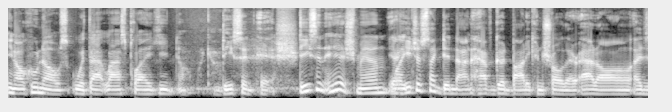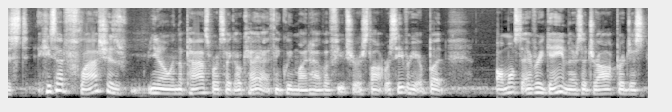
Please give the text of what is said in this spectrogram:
you know who knows with that last play he oh my god decent-ish. decent-ish man Yeah, like he just like did not have good body control there at all. I just he's had flashes, you know, in the past where it's like, okay, I think we might have a future slot receiver here, but almost every game there's a drop or just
